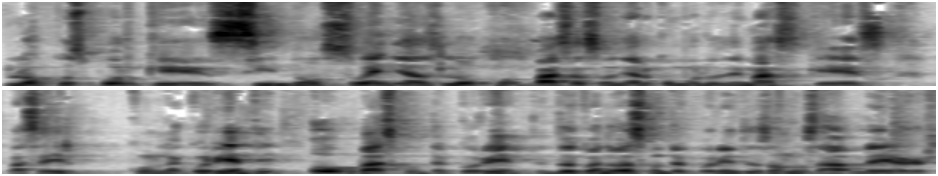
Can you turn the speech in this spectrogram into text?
locos, porque si no sueñas loco, vas a soñar como los demás, que es, vas a ir con la corriente o vas contra corriente. Entonces, cuando vas contra corriente son los outliers.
